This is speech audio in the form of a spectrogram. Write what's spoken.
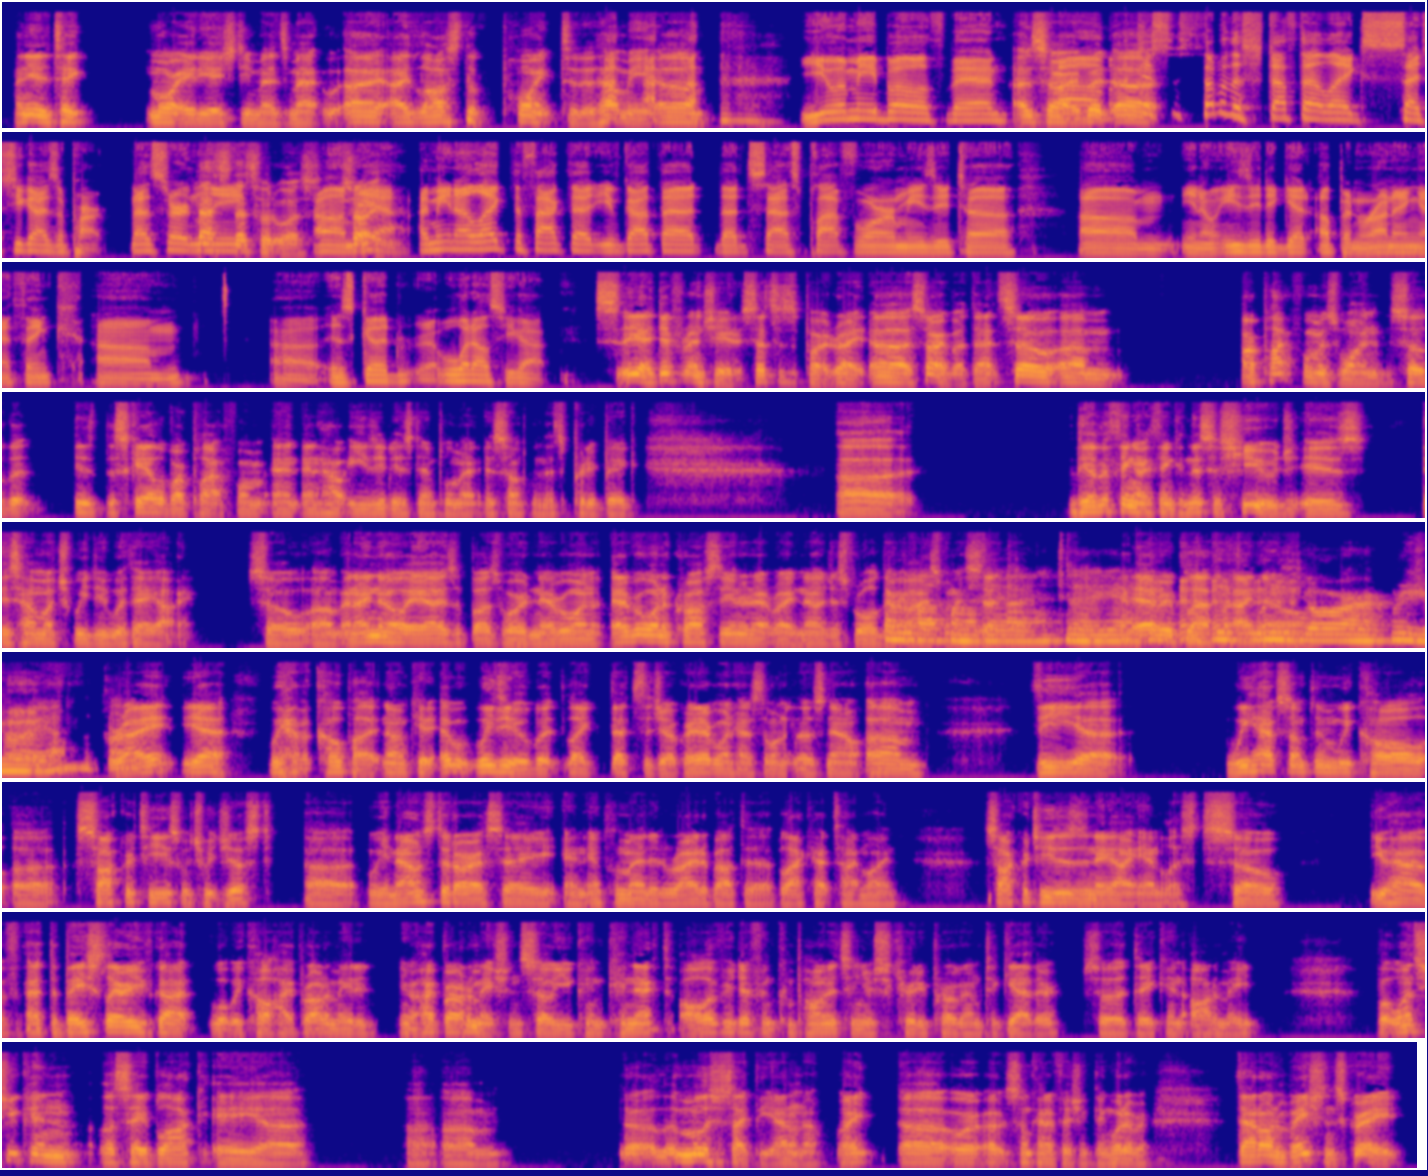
I need to take more ADHD meds, Matt. I I lost the point to this. Help me. Um, you and me both, man. I'm sorry, um, but uh, just some of the stuff that like sets you guys apart. That's certainly that's, that's what it was. Um, sorry. Yeah, I mean, I like the fact that you've got that that SaaS platform, easy to, um, you know, easy to get up and running. I think, um, uh, is good. What else you got? So, yeah, differentiator sets us apart. Right. Uh, sorry about that. So um, our platform is one. So that is the scale of our platform and and how easy it is to implement is something that's pretty big. Uh, the other thing I think, and this is huge, is is how much we do with AI. So, um, and I know AI is a buzzword, and everyone everyone across the internet right now just rolled their Every eyes when I said AI that. today, yeah. Every platform, I know. What is your what is your AI? right? Yeah, we have a Copilot. No, I'm kidding. Uh, We do, but like that's the joke, right? Everyone has one of those now. Um, the uh, we have something we call uh, Socrates, which we just uh, we announced at RSA and implemented right about the Black Hat timeline. Socrates is an AI analyst, so you have at the base layer you've got what we call hyper automated you know hyper automation so you can connect all of your different components in your security program together so that they can automate. But once you can let's say block a uh, uh, um, uh, malicious ip i don't know right? Uh, or, or some kind of phishing thing whatever. That automation's great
